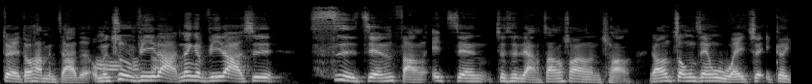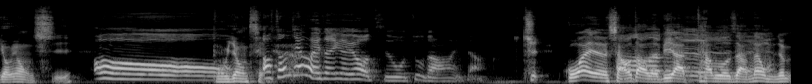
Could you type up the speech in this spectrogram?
对，都他们家的。我们住 villa，、那个 villa 是四间房，一间就是两张双人床，然后中间围着一个游泳池。哦，不用钱哦，中间围着一个游泳池，我住的好像也这样，去国外的小岛的哦对对 villa 对差不多这样，那我们就就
